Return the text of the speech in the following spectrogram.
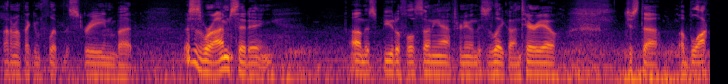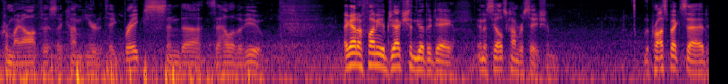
I don't know if I can flip the screen, but this is where I'm sitting on this beautiful sunny afternoon. This is Lake Ontario, just a, a block from my office. I come here to take breaks, and uh, it's a hell of a view. I got a funny objection the other day in a sales conversation. The prospect said,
